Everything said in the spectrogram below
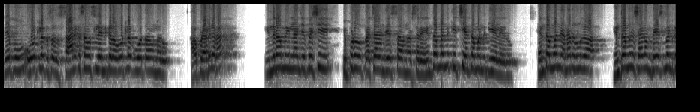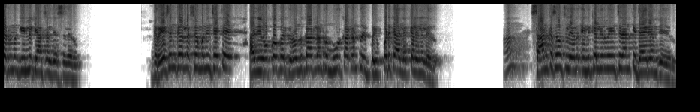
రేపు ఓట్లకు స్థానిక సంస్థల ఎన్నికల ఓట్లకు పోతా ఉన్నారు. అప్పుడు అడగరా? ఇందిరామ ఇల్లు అని చెప్పేసి ఇప్పుడు ప్రచారం చేస్తా ఉన్నారు. సరే ఎంతమందికి ఇచ్చి ఎంతమందికి ఇవ్వలేదు ఎంతమంది అనర్హులుగా ఎంతమంది సగం బేస్మెంట్ కట్టడానికి ఇల్లు క్యాన్సిల్ చేస్తలేరు? ఇంకా రేషన్ కార్డులకు సంబంధించి అయితే అది ఒక్కొక్కరికి రెండు కార్డులు అంటారు మూడు కార్డులు అంటారు. ఇప్పుడు ఇప్పటికీ ఆ లెక్కలు వెళ్ళలేదు ఆ? స్థానిక సంస్థలు ఎన్నికలు నిర్వహించడానికి ధైర్యం చేయరు.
